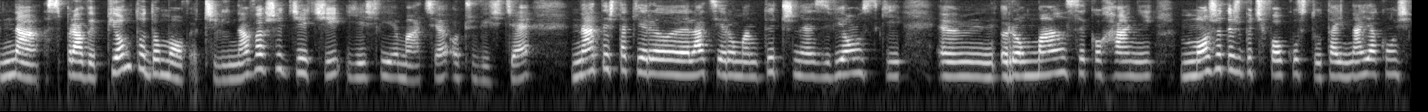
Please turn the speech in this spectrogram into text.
na sprawy piątodomowe, czyli na Wasze dzieci, jeśli je macie oczywiście, na też takie relacje romantyczne, związki, romanse, kochani. Może też być fokus tutaj na jakąś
